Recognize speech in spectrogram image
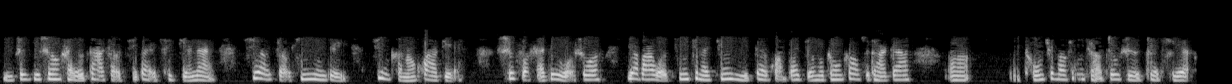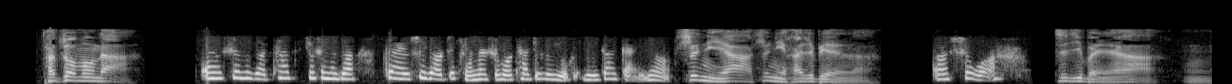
你这一生还有大小几百次劫难，需要小心应对，尽可能化解。师傅还对我说，要把我今天的经历在广播节目中告诉大家。嗯，同学的分享就是这些。他做梦的，嗯，是那个他就是那个在睡觉之前的时候，他就是有有一段感应。是你呀、是你还是别人啊？嗯，是我。自己本人啊，嗯，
